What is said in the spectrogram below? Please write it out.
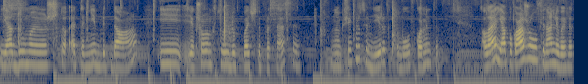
я думаю, що це не біда. І якщо вам хотілося б побачити процеси, напишіть про це в Дірект або в коменти. Але я покажу фінальний вигляд.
